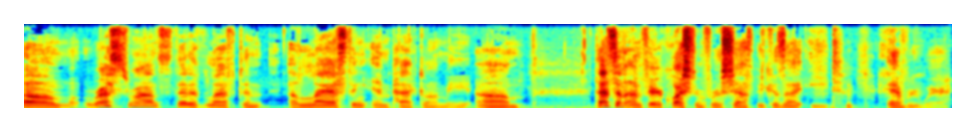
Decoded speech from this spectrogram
Um, restaurants that have left an, a lasting impact on me. Um, that's an unfair question for a chef because I eat everywhere.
